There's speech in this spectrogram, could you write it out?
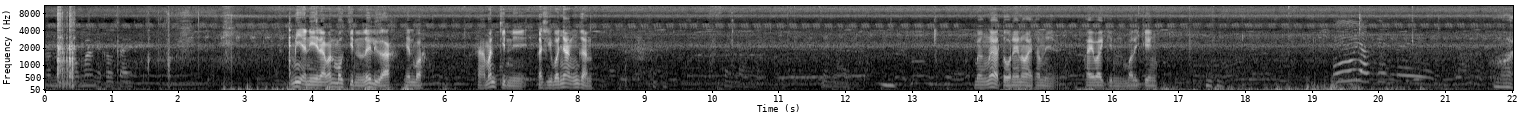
นั่นน่ะเขา มากให้เขาใส่มีอันนี้แหละมันบ่กินเลยเหลือ เห็นบ่หามันกินนี่กะชีบ่ยั่งคือกันใส่ยาใส่ยาเบิ่งเนื้อตัวน้อยๆทำนี่ใครว่ากินบริเกงโอ้ย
